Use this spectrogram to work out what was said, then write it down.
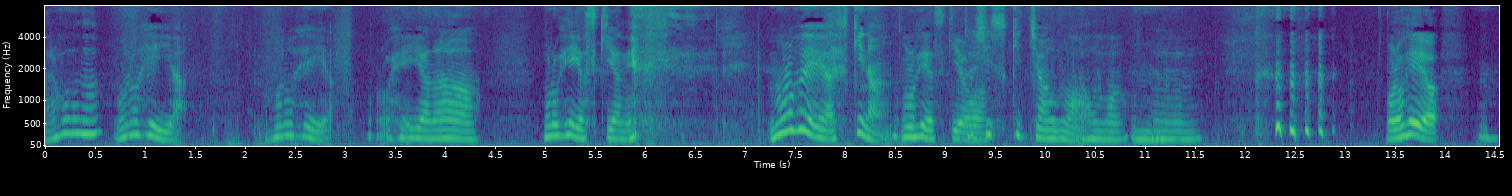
なるほどな。モロヘイヤ。モロヘイヤ。モロヘイヤな。モロヘイヤ好きやね。モロヘイヤ好きなん？モロヘイヤ好きやわ。私好きちゃうあほわんま。ううん。ん モロヘイヤ、うん。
